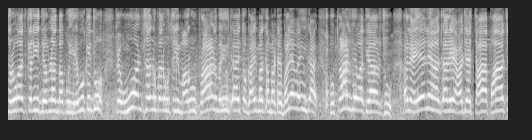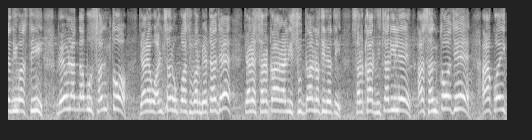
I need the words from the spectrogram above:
શરૂઆત કરી દેવનાથ બાપુએ એવું કીધું કે હું અનશન ઉપર ઉતરી, મારું પ્રાણ વયું જાય તો ગાય માતા માટે ભલે વયું જાય, હું પ્રાણ દેવા તૈયાર છું. અને એને આધારે આજે ચાર પાંચ દિવસથી દેવનાથ બાપુ સંતો, જ્યારે અનશન ઉપવાસ ઉપર બેઠા છે, ત્યારે સરકાર આની સુદ્ધા નથી લેતી. સરકાર વિચારી લે, આ સંતો છે, આ કોઈ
